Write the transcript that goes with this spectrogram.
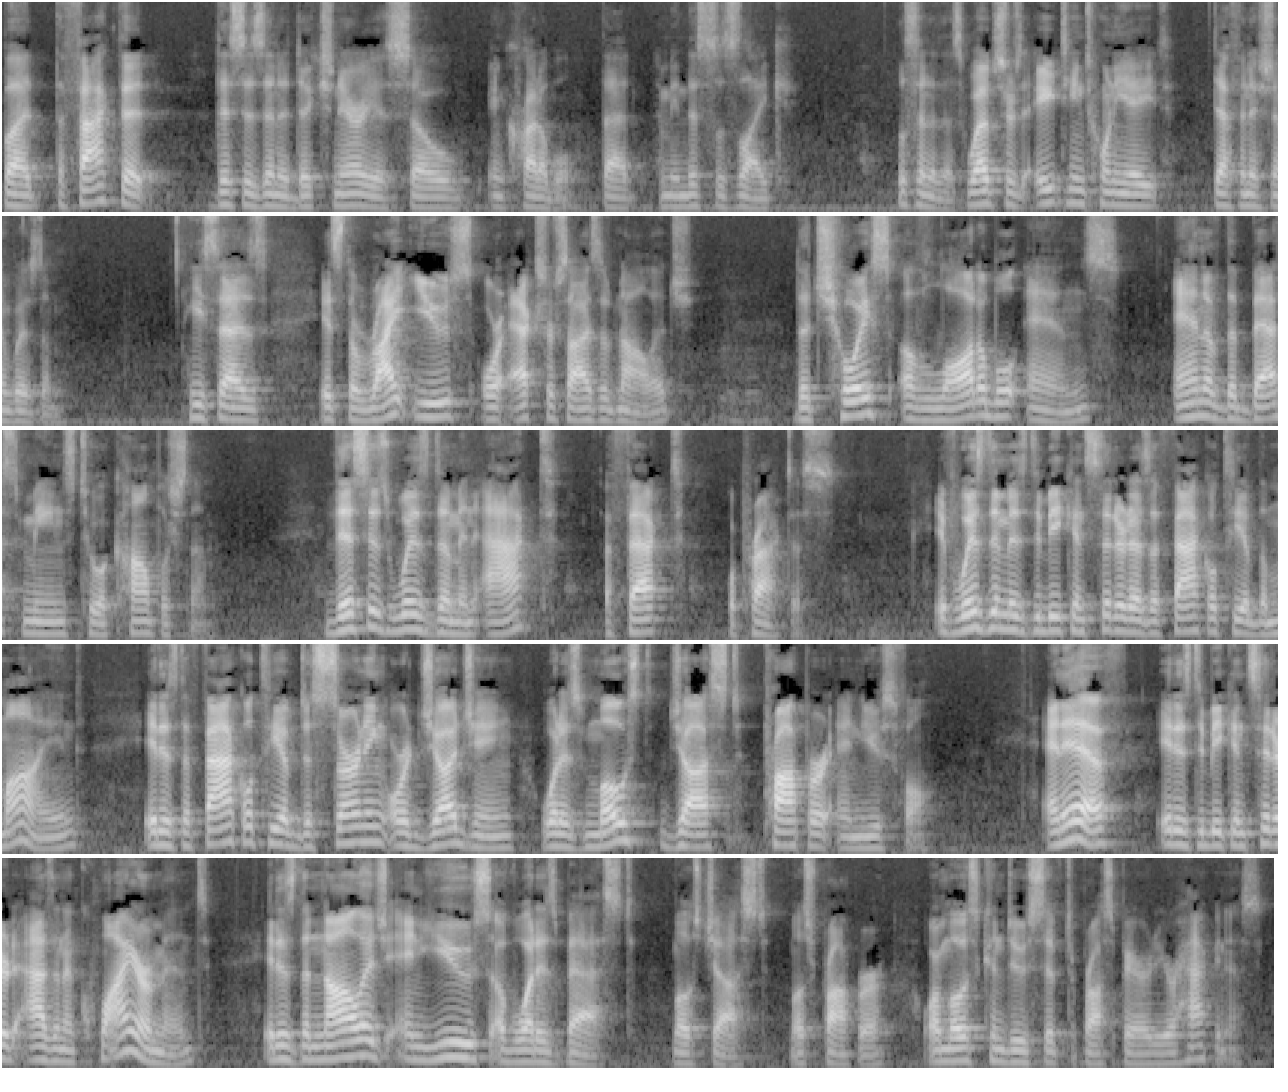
but the fact that this is in a dictionary is so incredible that, I mean, this is like, listen to this Webster's 1828 definition of wisdom. He says it's the right use or exercise of knowledge, the choice of laudable ends, and of the best means to accomplish them. This is wisdom in act, effect, or practice. If wisdom is to be considered as a faculty of the mind, it is the faculty of discerning or judging what is most just, proper, and useful. And if it is to be considered as an acquirement, it is the knowledge and use of what is best most just, most proper, or most conducive to prosperity or happiness.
